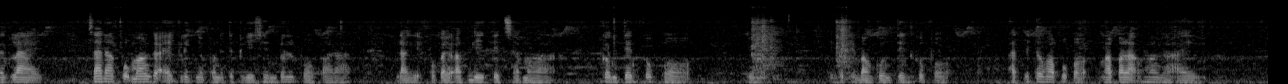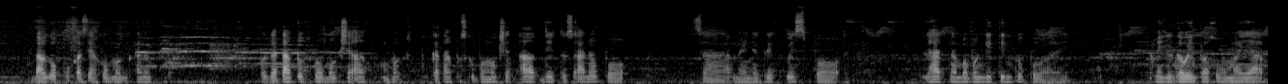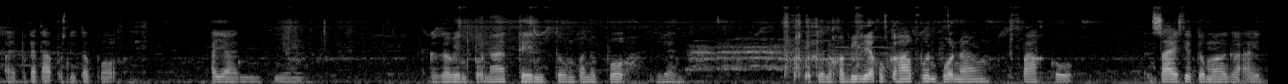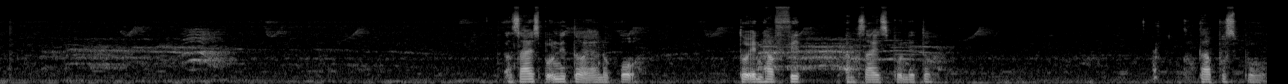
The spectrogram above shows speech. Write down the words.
nag-like. Sana po mga i-click nyo po notification bell po para lagi po kayo updated sa mga content ko po. Yung iba't ibang content ko po. At ito nga po, po nga pala mga ay bago po kasi ako mag ano po, pagkatapos po mag shout mag, pagkatapos ko po mag shout out dito sa ano po sa may nag-request po lahat na babanggitin ko po ay may gagawin pa ako mamaya ay pagkatapos nito po ayan yung gagawin po natin itong ano po ayan. Ito nakabili ako kahapon po ng pako. Ang size nito mga guide ang size po nito ay ano po 2 and half feet ang size po nito. Tapos po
